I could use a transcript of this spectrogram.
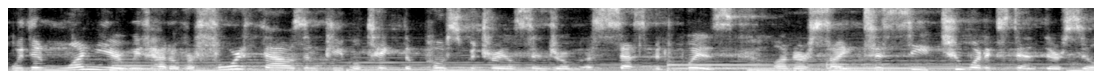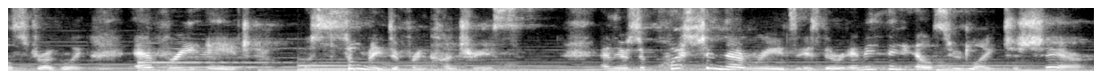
Within one year, we've had over 4,000 people take the post betrayal syndrome assessment quiz on our site to see to what extent they're still struggling. Every age, so many different countries. And there's a question that reads Is there anything else you'd like to share?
